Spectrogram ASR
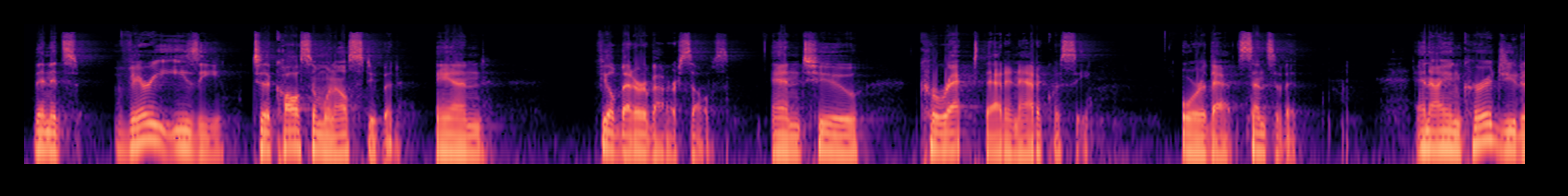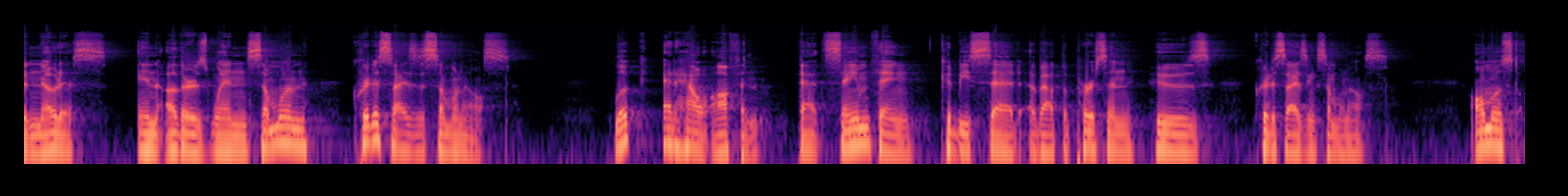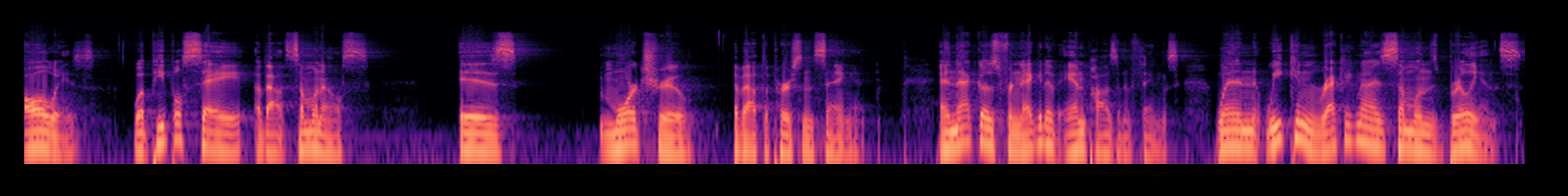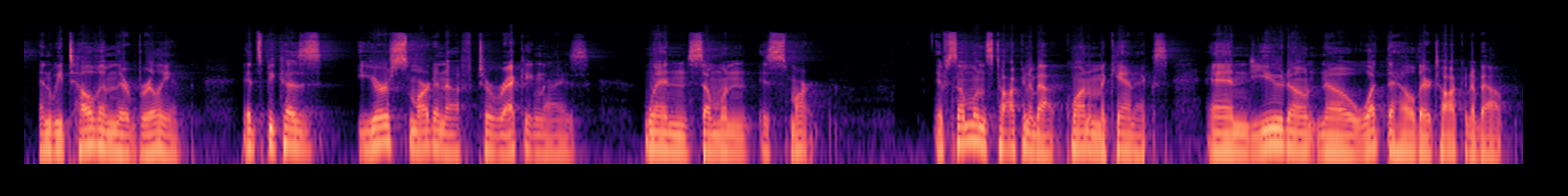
then it's very easy to call someone else stupid and feel better about ourselves and to correct that inadequacy or that sense of it. And I encourage you to notice in others when someone criticizes someone else. Look at how often that same thing could be said about the person who's criticizing someone else. Almost always, what people say about someone else is more true about the person saying it. And that goes for negative and positive things. When we can recognize someone's brilliance and we tell them they're brilliant, it's because you're smart enough to recognize when someone is smart. If someone's talking about quantum mechanics and you don't know what the hell they're talking about,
